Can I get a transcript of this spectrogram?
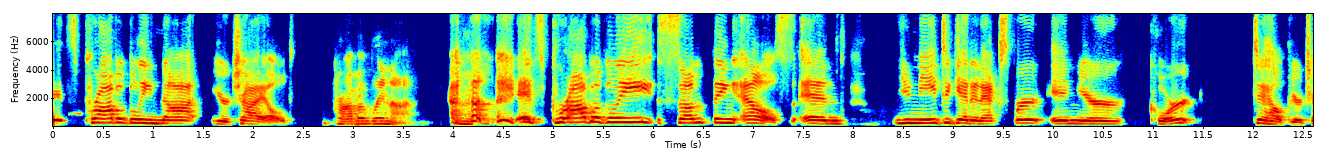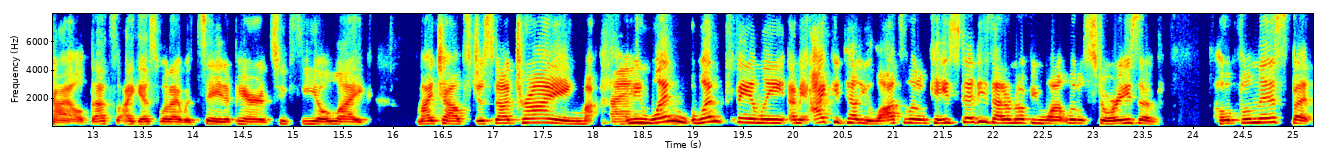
it's probably not your child. Probably not. it's probably something else. And you need to get an expert in your court to help your child. That's, I guess, what I would say to parents who feel like my child's just not trying. My, I mean, one one family. I mean, I could tell you lots of little case studies. I don't know if you want little stories of hopefulness, but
